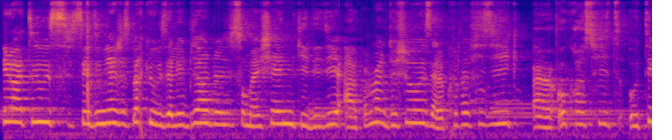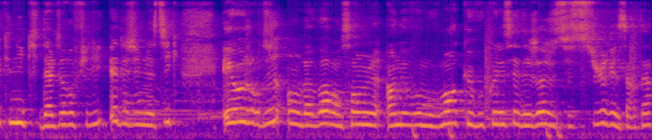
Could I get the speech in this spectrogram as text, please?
Hello à tous, c'est Dunia, j'espère que vous allez bien. Bienvenue sur ma chaîne qui est dédiée à pas mal de choses, à la prépa physique, au crossfit, aux techniques d'haltérophilie et de gymnastique. Et aujourd'hui, on va voir ensemble un nouveau mouvement que vous connaissez déjà, je suis sûre et certain,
